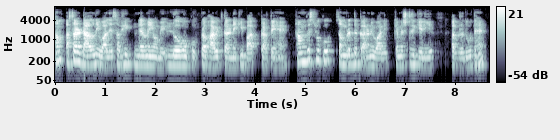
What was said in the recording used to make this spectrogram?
हम असर डालने वाले सभी निर्णयों में लोगों को प्रभावित करने की बात करते हैं। हम विश्व को समृद्ध करने वाली केमिस्ट्री के लिए अग्रदूत हैं।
